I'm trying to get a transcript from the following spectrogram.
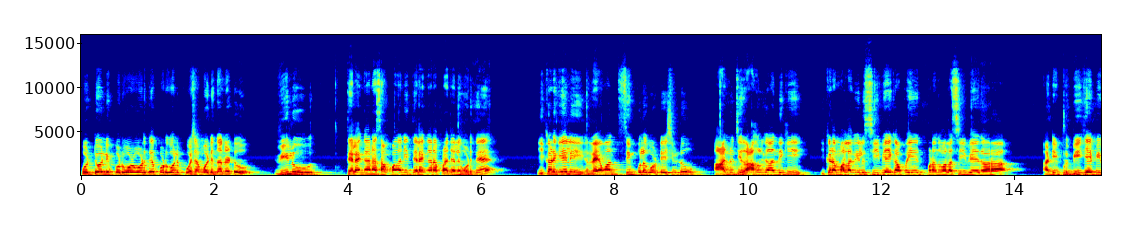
పొట్టోని పొడుగోడు కొడితే పొడుగోని పోషం కొట్టింది అన్నట్టు వీళ్ళు తెలంగాణ సంపదని తెలంగాణ ప్రజల్ని కొడితే ఇక్కడికి వెళ్ళి రేవంత్ సింపుల్గా కొట్టేసిండు. ఆడ నుంచి రాహుల్ గాంధీకి ఇక్కడ మళ్ళీ వీళ్ళు సిబిఐకి అప్పచెప్పడం వల్ల సిబిఐ ద్వారా అంటే ఇప్పుడు బీజేపీ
